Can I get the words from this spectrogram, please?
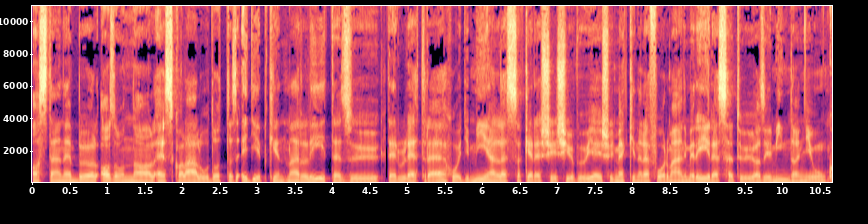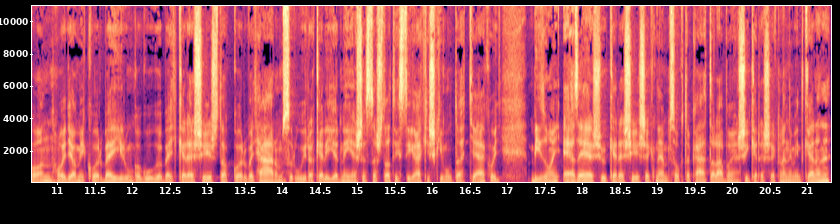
aztán ebből azonnal eszkalálódott az egyébként már létező területre, hogy milyen lesz a keresés jövője, és hogy meg kéne reformálni, mert érezhető azért mindannyiunkon, hogy amikor beírunk a Google-be egy keresést, akkor vagy háromszor újra kell írni, és ezt a statisztikák is kimutatják, hogy bizony az első keresések nem szoktak általában olyan sikeresek lenni, mint kellene.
